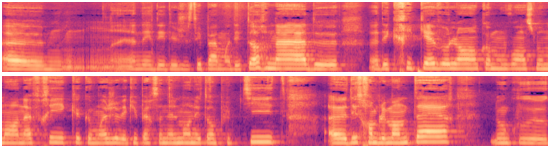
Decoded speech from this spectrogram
des, des, je sais pas moi, des tornades, des criquets volants comme on voit en ce moment en Afrique que moi j'ai vécu personnellement en étant plus petite, des tremblements de terre. Donc euh,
